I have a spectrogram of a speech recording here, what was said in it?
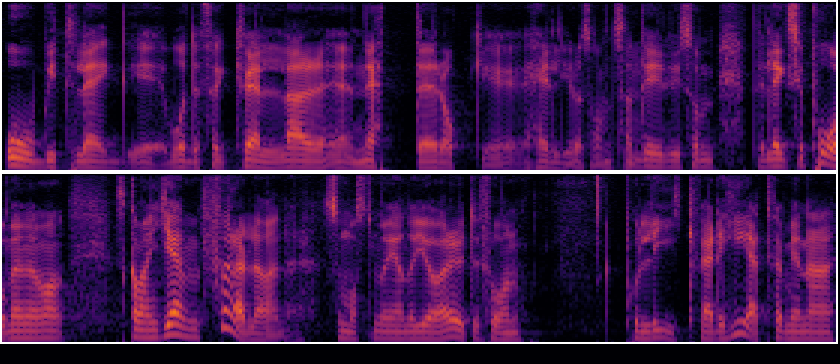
OB-tillägg eh, både för kvällar, eh, nätter och eh, helger och sånt. Så mm. det, är liksom, det läggs ju på. Men man, ska man jämföra löner så måste man ju ändå göra det utifrån på likvärdighet. För jag menar,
